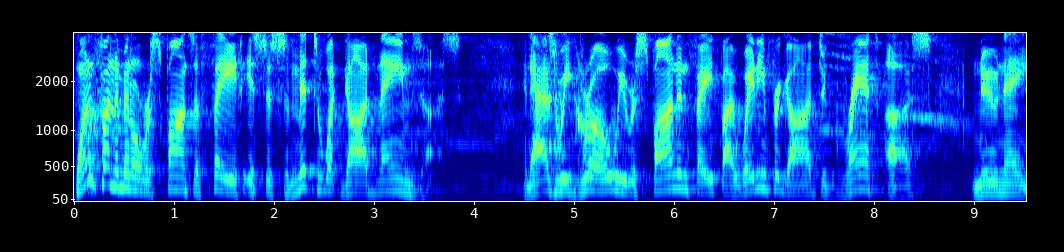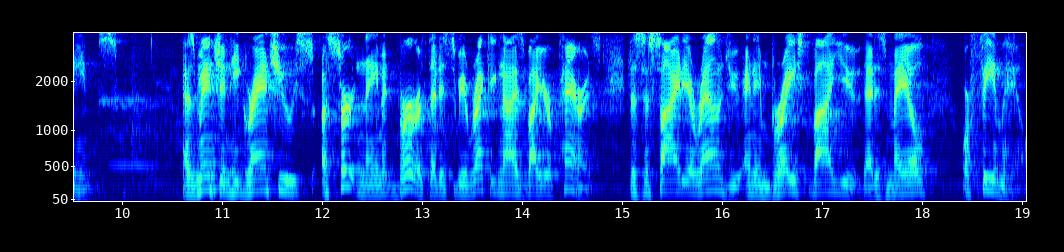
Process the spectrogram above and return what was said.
One fundamental response of faith is to submit to what God names us. And as we grow, we respond in faith by waiting for God to grant us new names. As mentioned, He grants you a certain name at birth that is to be recognized by your parents, the society around you, and embraced by you, that is male or female.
